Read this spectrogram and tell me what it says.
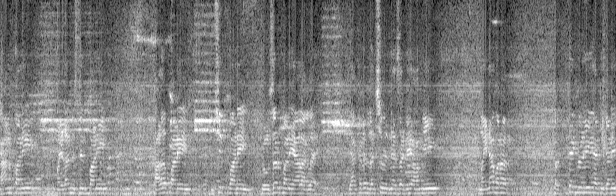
घाण पाणी मैला मिश्रित पाणी काळं पाणी दूषित पाणी पिळसर पाणी यायला लागलं आहे याकडे लक्ष वेधण्यासाठी आम्ही महिन्याभरात प्रत्येक वेळी या ठिकाणी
